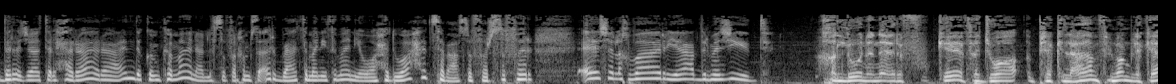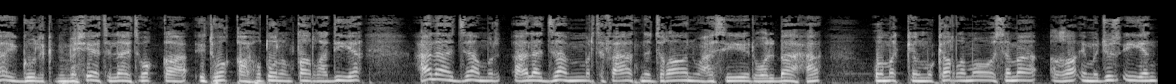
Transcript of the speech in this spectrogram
درجات الحرارة عندكم كمان على الصفر خمسة أربعة ثمانية, واحد, سبعة صفر صفر. إيش الأخبار يا عبد المجيد؟ خلونا نعرف كيف أجواء بشكل عام في المملكة. يقولك بمشيئة الله يتوقع يتوقع هطول أمطار رعدية على أجزاء مر... على أجزاء من مرتفعات نجران وعسير والباحة ومكة المكرمة وسماء غائمة جزئيا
